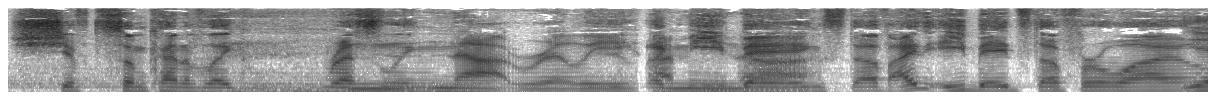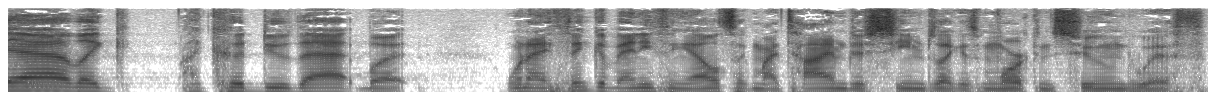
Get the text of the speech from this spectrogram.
shift some kind of like wrestling? not really. Like I mean, eBaying uh, stuff. I eBayed stuff for a while. Yeah, like I could do that, but when I think of anything else, like my time just seems like it's more consumed with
